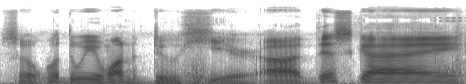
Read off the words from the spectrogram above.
so what do we want to do here? Uh, this guy,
